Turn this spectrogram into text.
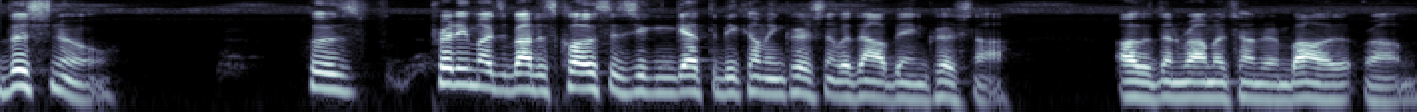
Vishnu, who's pretty much about as close as you can get to becoming Krishna without being Krishna, other than Ramachandra and Balaram,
